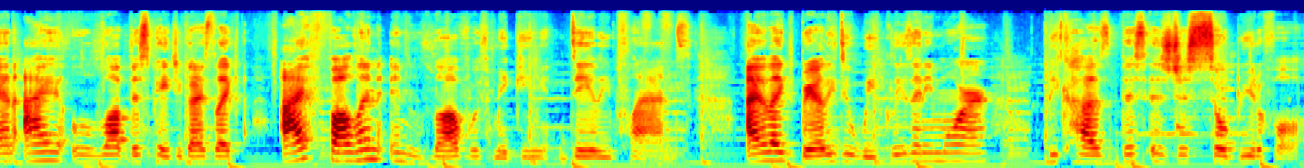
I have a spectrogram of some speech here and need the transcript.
And I love this page, you guys. Like, I've fallen in love with making daily plans. I like barely do weeklies anymore because this is just so beautiful.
